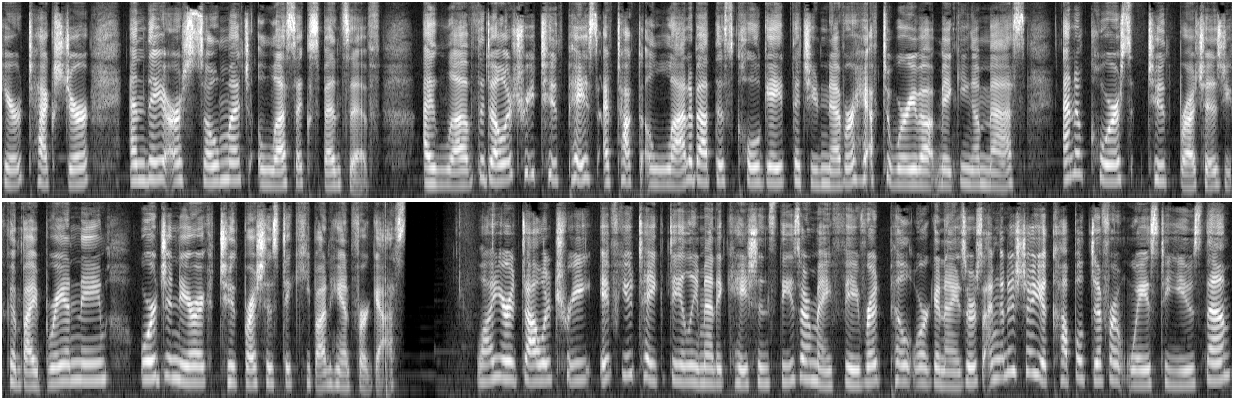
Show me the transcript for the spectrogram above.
hair texture, and they are so much less expensive. I love the Dollar Tree toothpaste. I've talked a lot about this Colgate that you never have to worry about making a mess. And of course, toothbrushes. You can buy brand name or generic toothbrushes to keep on hand for guests. While you're at Dollar Tree, if you take daily medications, these are my favorite pill organizers. I'm going to show you a couple different ways to use them.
